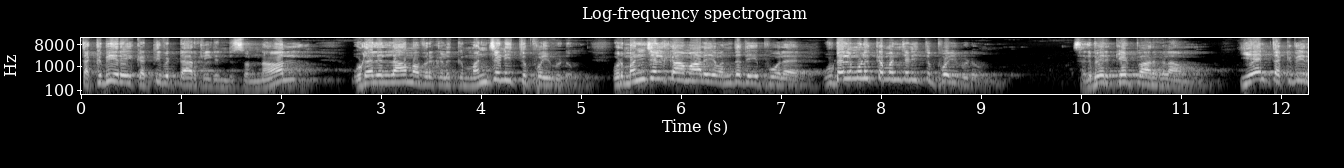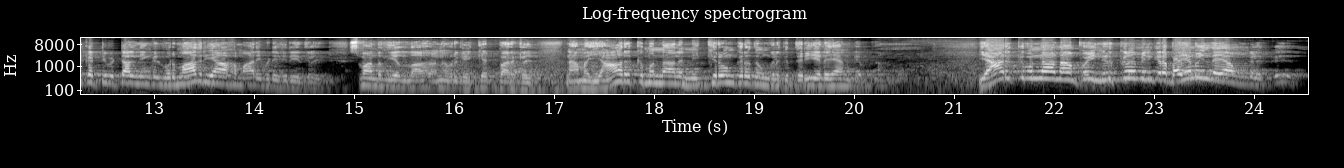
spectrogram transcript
தக்பீரை கட்டிவிட்டார்கள் என்று சொன்னால் உடலெல்லாம் அவர்களுக்கு மஞ்சணித்து போய்விடும். ஒரு மஞ்சள் காமாலை வந்ததை போல உடல் முழுக்க மஞ்சணித்து போய்விடும். சில பேர் கேட்பார்களாம் ஏன் தக்பீர் கட்டிவிட்டால் நீங்கள் ஒரு மாதிரியாக மாறிவிடுகிறீர்கள்? உஸ்மான் ரதி அல்லாஹ் அவர்கள் கேட்பார்கள் நாம யாருக்கு முன்னால் நிற்கிறோங்கிறது உங்களுக்கு தெரியலையான்னு கேட்பாங்க. யாருக்கு முன்னால் நாம் போய் நிற்கிறோம் என்கிற பயம் இல்லையா உங்களுக்கு?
